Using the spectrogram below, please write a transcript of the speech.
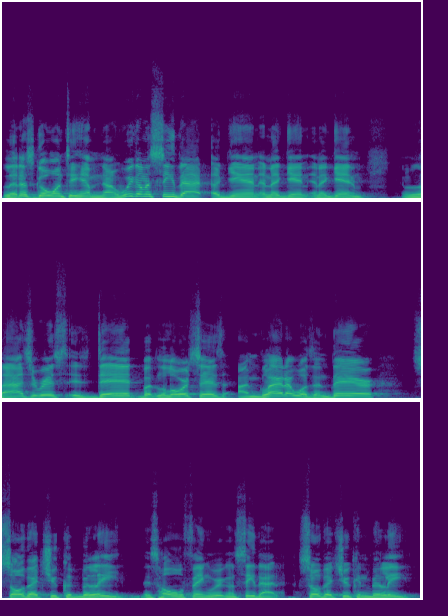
let us go unto him. Now we're going to see that again and again and again. Lazarus is dead, but the Lord says, I'm glad I wasn't there so that you could believe. This whole thing, we're going to see that so that you can believe.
